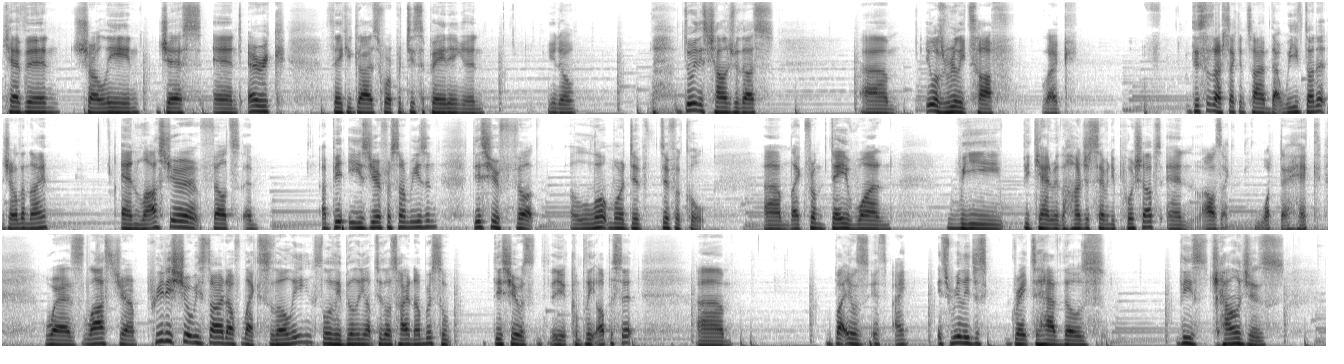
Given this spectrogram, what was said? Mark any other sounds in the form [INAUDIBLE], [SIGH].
Kevin, Charlene, Jess, and Eric. Thank you guys for participating and, you know, [SIGHS] doing this challenge with us. Um, it was really tough. Like, this is our second time that we've done it, Joel and I. And last year felt a, a bit easier for some reason. This year felt a lot more dif- difficult. Um, like from day one, we began with 170 push ups, and I was like, what the heck? Whereas last year, I'm pretty sure we started off like slowly, slowly building up to those high numbers. So this year was the complete opposite. Um, but it was it's I it's really just great to have those these challenges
